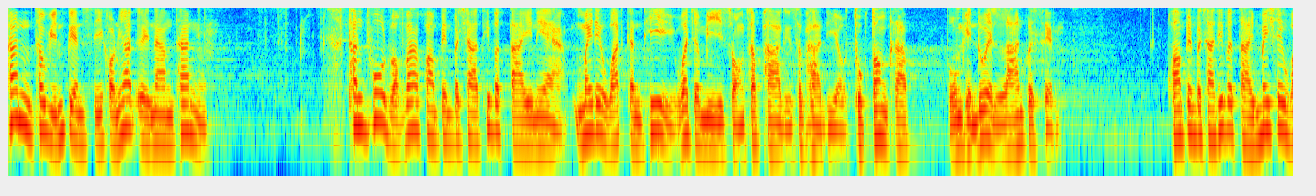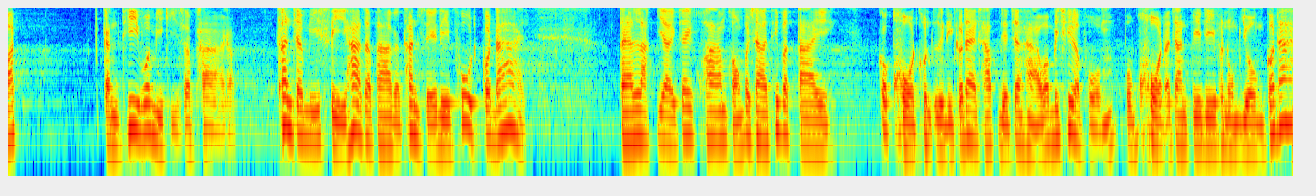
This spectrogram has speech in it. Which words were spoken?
ท่านทวินเปลี่ยนสีขออนุญาตเอ่ยนามท่าน ท่านพูดบอกว่าความเป็นประชาธิปไตยเนี่ยไม่ได้วัดกันที่ว่าจะมีสองสภาหรือสภาเดียว ถูกต้องครับ ผมเห็นด้วยล้านเปอร์เซ็นต์ความเป็นประชาธิปไตยไม่ใช่วัดกันที่ว่ามีกี่สภาครับ ท่านจะมีสี่ห้าสภาแบบท่านเสรีพูดก็ได้ แต่หลักใหญ่ใจความของประชาธิปไตยก็โขดคนอื่นอีกก็ได้ครับ เดี๋ยวจะหาว่าไม่เชื่อผม ผมโขดอาจารย์ปีดีพนมยงค์ก็ได้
